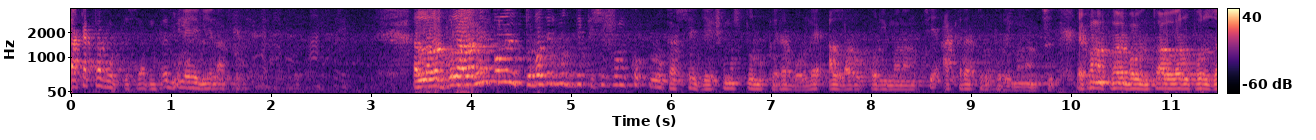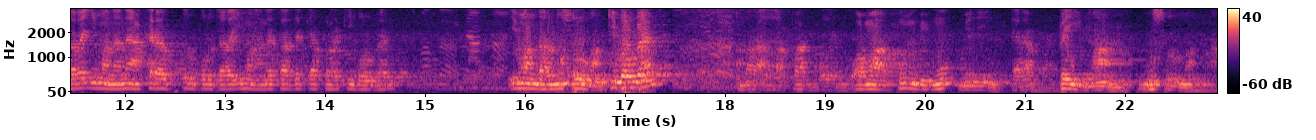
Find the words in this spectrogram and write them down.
ডাকাতটা পড়তেছি আপনাদের মিলিয়ে নিয়ে আছে আল্লাহ রাব্বুল আলামিন বলেন, তোমাদের মধ্যে কিছু সংখ্যক লোক আছে, যে সমস্ত লোকেরা বলে, আল্লাহর উপর ইমান আনছে, আখেরাতের উপর ইমান আনছে। এখন আপনারা বলেন তো, আল্লাহর উপর যারা ইমান আনে, আখেরাতের উপর যারা ইমান আনে, তাদেরকে আপনারা কি বলবেন? ইমানদার মুসলমান, কি বলবেন? আমার আল্লাহ পাক বলেন ওমা হুমবি মুকমিনিন এরা বেঈমান, মুসলমান না।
